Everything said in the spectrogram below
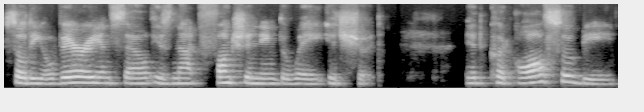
so the ovarian cell is not functioning the way it should it could also be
